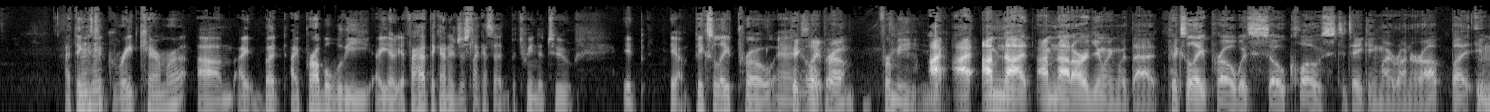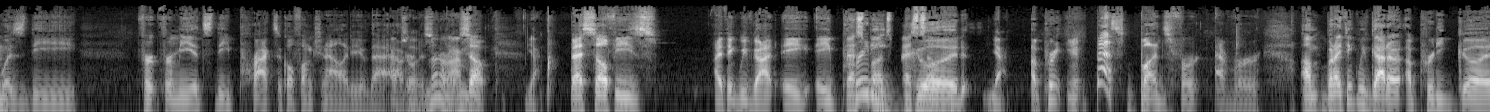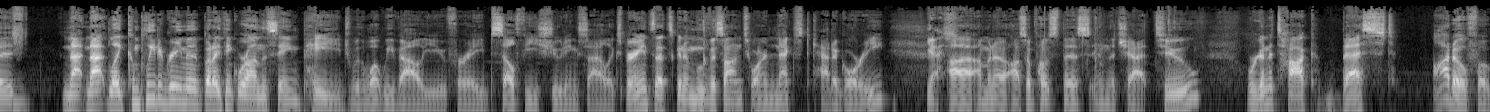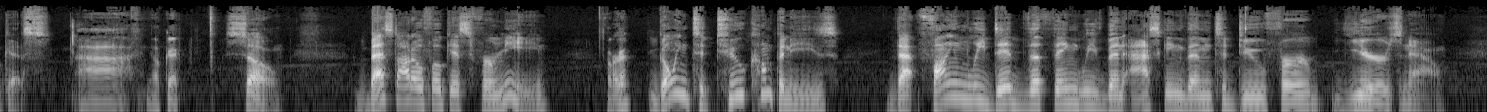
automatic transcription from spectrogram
I think it's a great camera. Um, I but I probably I, if I had to kind of just like I said between the two, it yeah Pixel 8 Pro and Pixel 8 Pro. For me. I, I, I'm not I'm not arguing with that. Pixel 8 Pro was so close to taking my runner up, but it Mhm. was the for for me it's the practical functionality of that Absolutely. No, no, no, I'm- so yeah. best selfies. I think we've got a a Best pretty buds, good yeah. a pretty best buds forever. Um, but I think we've got a, a pretty good not not like complete agreement, but I think we're on the same page with what we value for a selfie shooting style experience. That's going to move us on to our next category. Yes. Uh, I'm going to also post this in the chat too. We're going to talk best autofocus. ah, okay. So, best autofocus for me Okay. are going to two companies that finally did the thing we've been asking them to do for years now.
